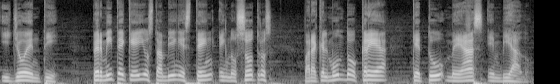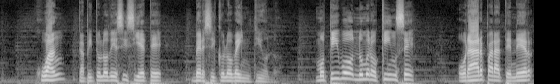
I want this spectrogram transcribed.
y yo en ti. Permite que ellos también estén en nosotros para que el mundo crea que tú me has enviado. Juan capítulo 17 versículo 21. Motivo número 15, orar para tener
